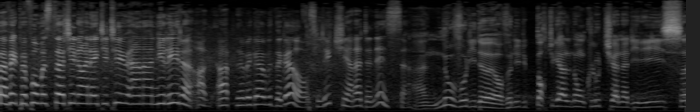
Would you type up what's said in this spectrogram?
Perfect performance, 39.82, and our new leader. Uh, up there we go with the girls, Luciana Deniz. Un nouveau leader venu du Portugal, donc Luciana Diniz,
